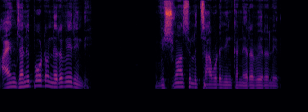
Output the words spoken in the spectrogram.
ఆయన చనిపోవడం నెరవేరింది. విశ్వాసులు చావడం ఇంకా నెరవేరలేదు.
